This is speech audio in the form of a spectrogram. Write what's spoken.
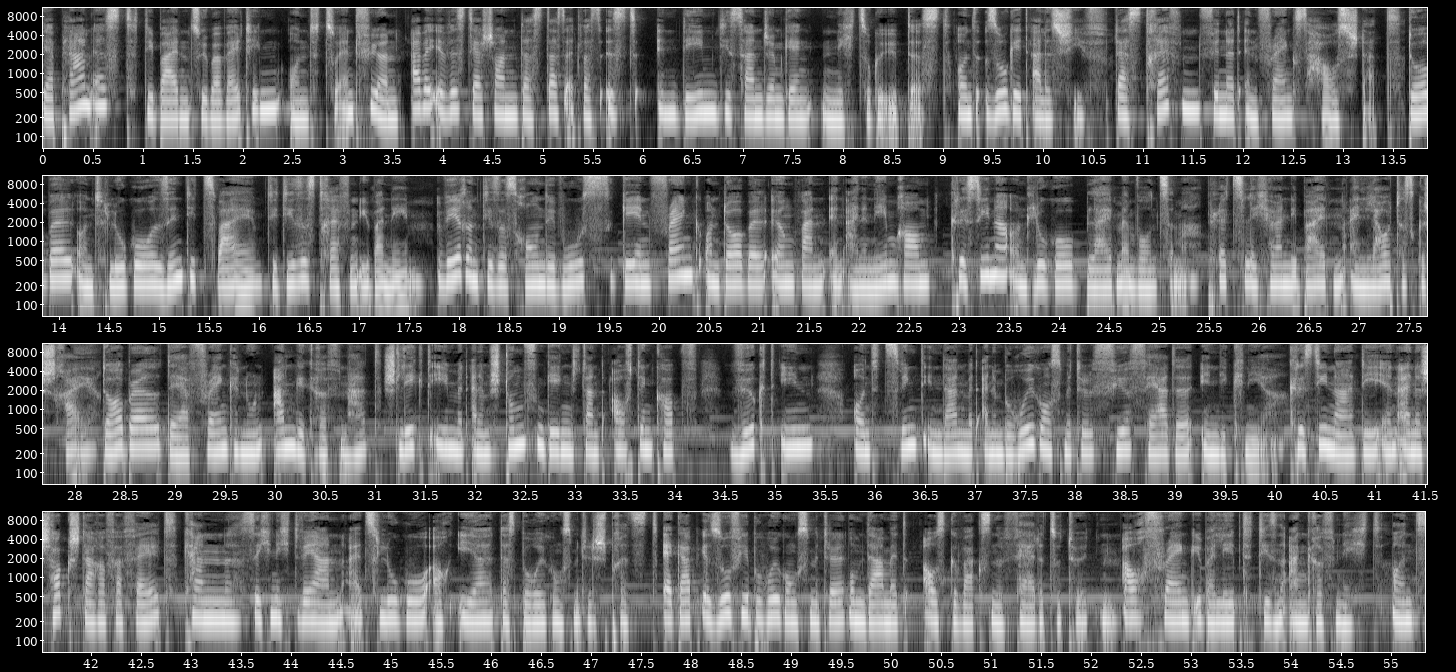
Der Plan ist, die beiden zu überwältigen und zu entführen. Aber ihr wisst ja schon, dass das etwas ist, in dem die Sunjim Gang nicht so geübt ist. Und so geht alles schief. Das Treffen findet in Franks Haus statt. Dorbel und Lugo sind die zwei, die dieses Treffen übernehmen. Während dieses Rendezvous gehen Frank und Dorbel irgendwann in einen Nebenraum. Christina und Lugo bleiben im Wohnzimmer. Plötzlich hören die beiden ein lautes Geschrei. Dorbel, der Frank nun nun angegriffen hat, schlägt ihm mit einem stumpfen Gegenstand auf den Kopf, wirkt ihn und zwingt ihn dann mit einem Beruhigungsmittel für Pferde in die Knie. Christina, die in eine Schockstarre verfällt, kann sich nicht wehren, als Lugo auch ihr das Beruhigungsmittel spritzt. Er gab ihr so viel Beruhigungsmittel, um damit ausgewachsene Pferde zu töten. Auch Frank überlebt diesen Angriff nicht. Und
